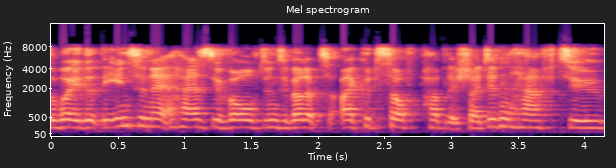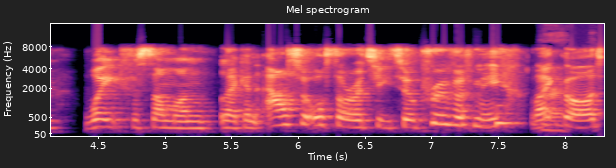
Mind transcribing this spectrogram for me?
the way that the internet has evolved and developed, I could self-publish. I didn't have to wait for someone like an outer authority to approve of me, like right. God,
